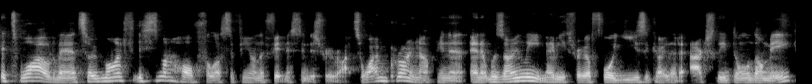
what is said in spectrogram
It's wild, man. So my this is my whole philosophy on the fitness industry, right? So I've grown up in it, and it was only maybe three or four years ago that it actually dawned on me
